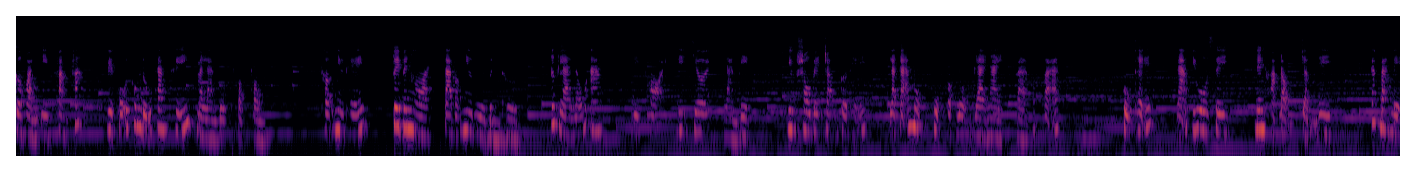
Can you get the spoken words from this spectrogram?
Cơ hoành im phăng phát vì phổi không đủ căng khí mà làm bụng phập phồng. Thở như thế, tuy bên ngoài ta vẫn như người bình thường, tức là nấu ăn, đi thoại, đi chơi, làm việc. Nhưng sâu bên trong cơ thể là cả một cuộc vật lộn dài ngày và vất vả. Cụ thể, não thiếu oxy nên hoạt động chậm đi. Các ban bệ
